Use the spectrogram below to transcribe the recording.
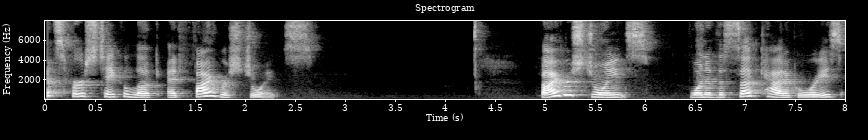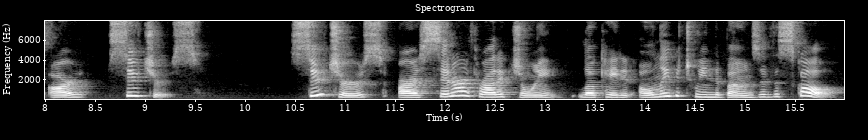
Let's first take a look at fibrous joints. Fibrous joints, one of the subcategories are sutures. Sutures are a synarthrotic joint located only between the bones of the skull.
